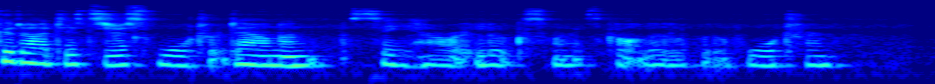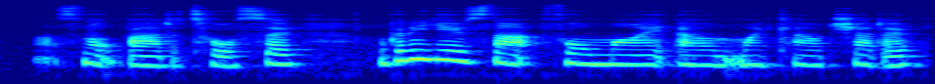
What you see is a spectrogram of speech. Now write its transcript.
Good idea to just water it down and see how it looks when it's got a little bit of water in. That's not bad at all. So I'm going to use that for my um, my cloud shadow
